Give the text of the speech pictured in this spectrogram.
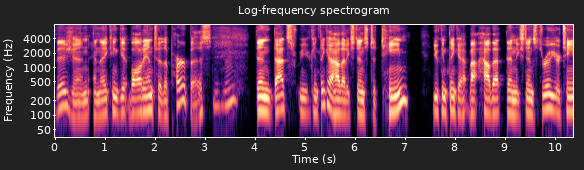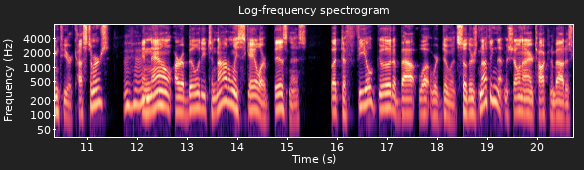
vision and they can get bought into the purpose, Mhm. Then that's you can think of how that extends to team. You can think about how that then extends through your team to your customers. Mhm. And now our ability to not only scale our business, but to feel good about what we're doing. So there's nothing that Michelle and I are talking about is,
